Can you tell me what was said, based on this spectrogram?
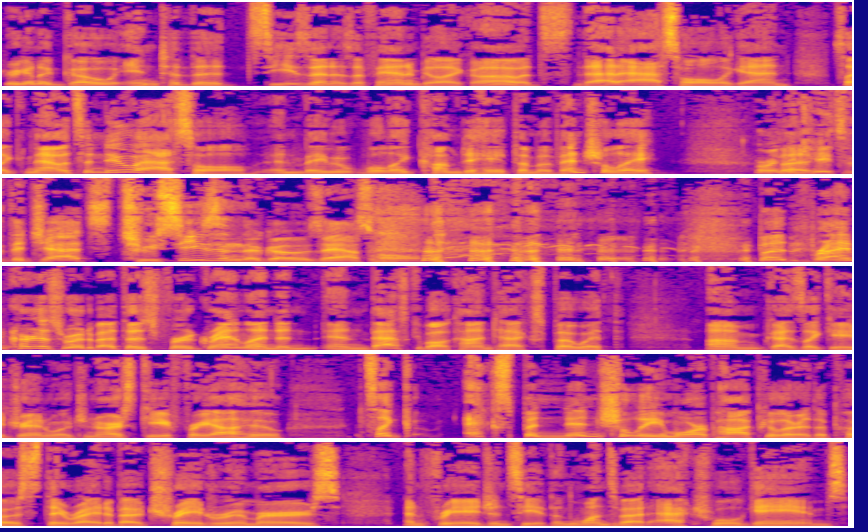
you're going to go into the season as a fan and be like, oh, it's that asshole again. It's like now it's a new asshole. And maybe we'll like come to hate them eventually. Or in But- the case of the Jets, two seasons ago's asshole. but Bryan Curtis wrote about this for Grantland and, and basketball context, but with um, guys like Adrian Wojnarowski for Yahoo, it's like exponentially more popular the posts they write about trade rumors and free agency than the ones about actual games.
